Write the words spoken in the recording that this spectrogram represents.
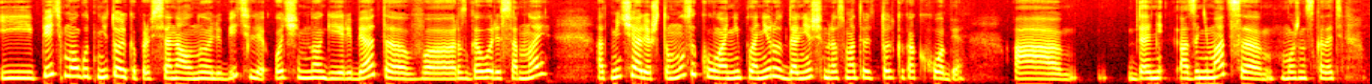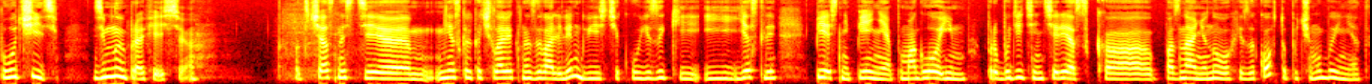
И петь могут не только профессионалы, но и любители. Очень многие ребята в разговоре со мной отмечали, что музыку они планируют в дальнейшем рассматривать только как хобби. А, а заниматься, можно сказать, получить земную профессию. Вот в частности, несколько человек называли лингвистику, языки. И если песни, пение помогло им пробудить интерес к познанию новых языков, то почему бы и нет?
